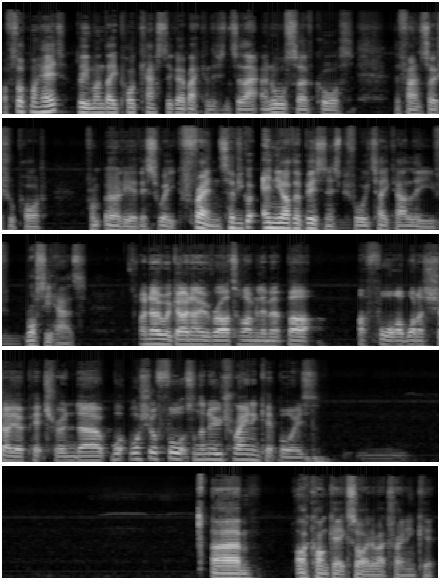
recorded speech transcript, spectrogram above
off top of my head. Blue Monday podcast to go back and listen to that. And also, of course, the Fan Social Pod from earlier this week. Friends, have you got any other business before we take our leave? Rossi has. I know we're going over our time limit, but I thought I want to show you a picture. And uh, what, what's your thoughts on the new training kit, boys? Um, I can't get excited about training kit.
